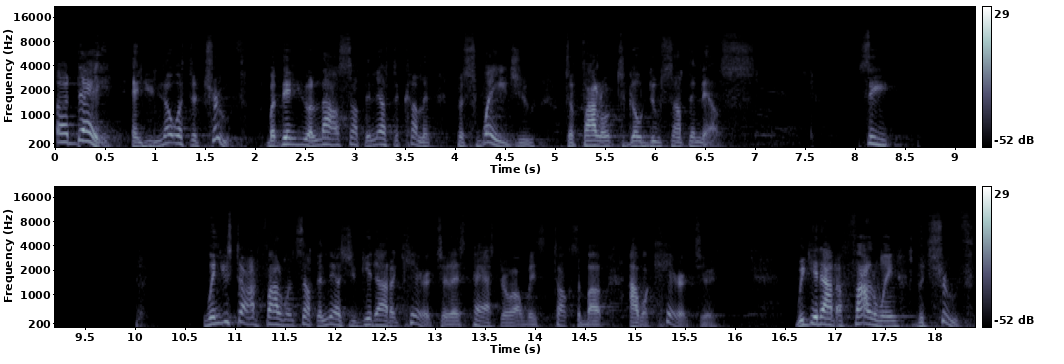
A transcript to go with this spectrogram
a day, and you know it's the truth, but then you allow something else to come and persuade you to follow, to go do something else. See, when you start following something else, you get out of character, as Pastor always talks about our character. We get out of following the truth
